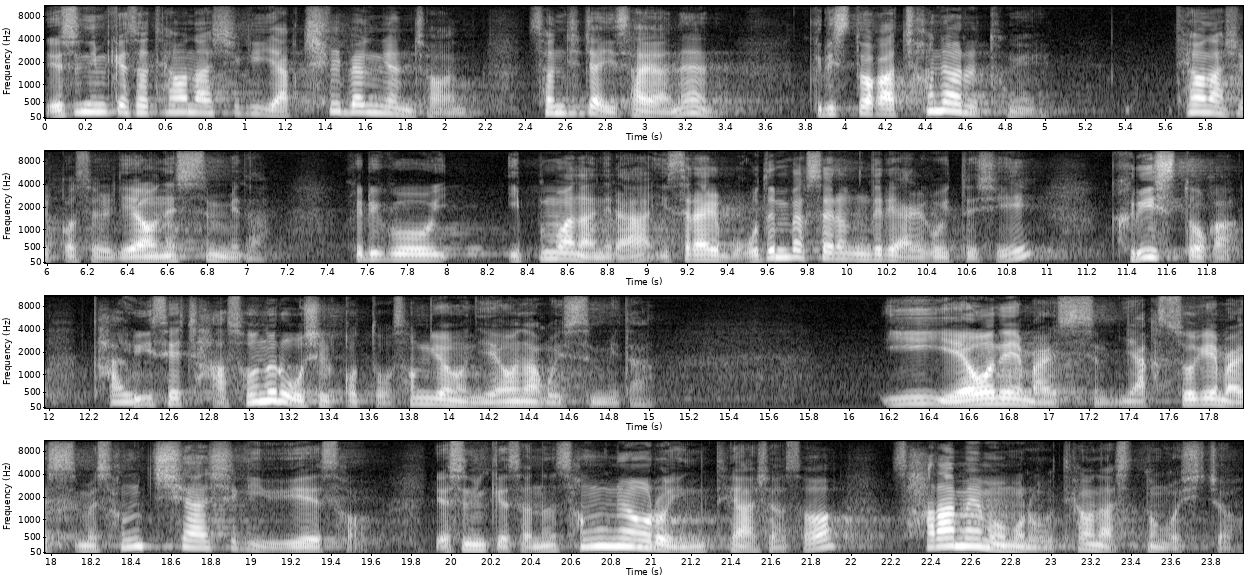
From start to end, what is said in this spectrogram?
예수님께서 태어나시기 약 700년 전 선지자 이사야는 그리스도가 처녀를 통해 태어나실 것을 예언했습니다. 그리고 이뿐만 아니라 이스라엘 모든 백성들이 알고 있듯이 그리스도가 다윗의 자손으로 오실 것도 성경은 예언하고 있습니다. 이 예언의 말씀, 약속의 말씀을 성취하시기 위해서 예수님께서는 성령으로 잉태하셔서 사람의 몸으로 태어나셨던 것이죠.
